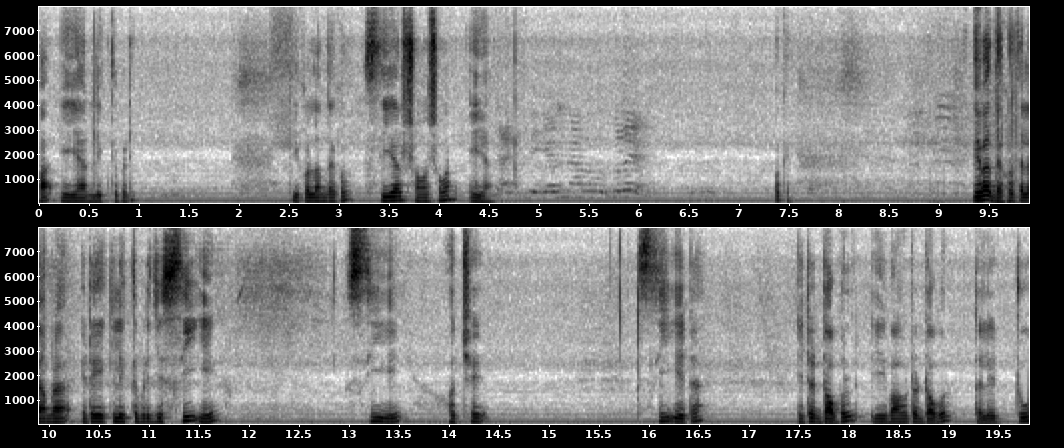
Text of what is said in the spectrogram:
বা এ আর লিখতে পারি। কি করলাম দেখো? সি আর সমান সমান এ আর ওকে এবার দেখো তাহলে আমরা এটাকে কি লিখতে পারি যে সি এ সি এ হচ্ছে সি এটা এটা ডবল এই বাহুটা ডবল তাহলে টু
